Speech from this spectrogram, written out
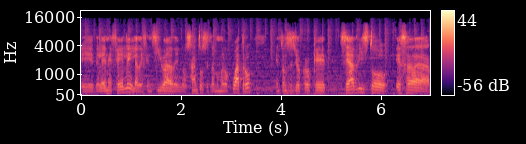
eh, de la NFL y la defensiva de los Santos es la número 4. Entonces yo creo que se ha visto ese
